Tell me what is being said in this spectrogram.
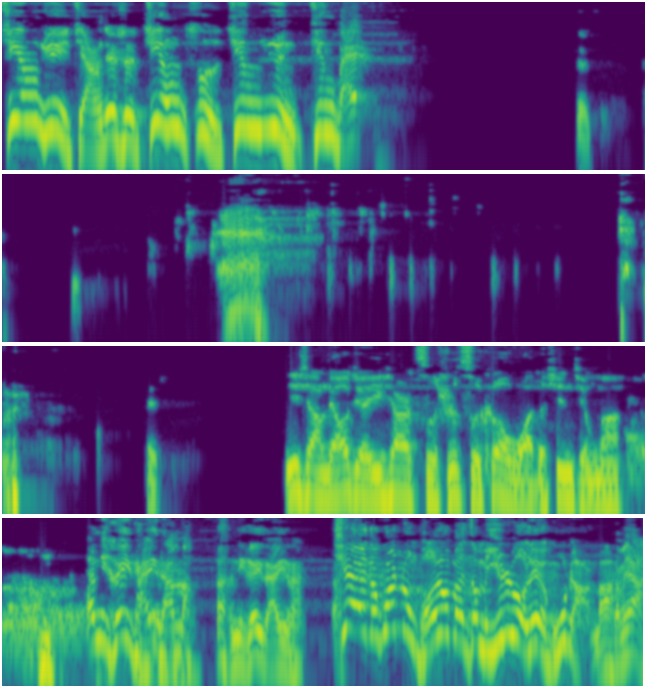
京剧讲的是京字、京韵、京白。对不起，哎，你想了解一下此时此刻我的心情吗？啊，你可以谈一谈吧，你可以谈一谈，亲爱的观众朋友们，这么一热烈鼓掌啊！怎么样？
